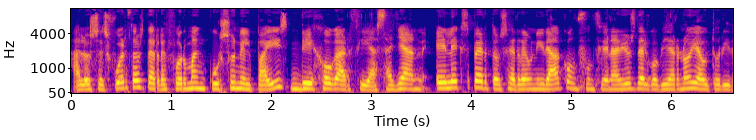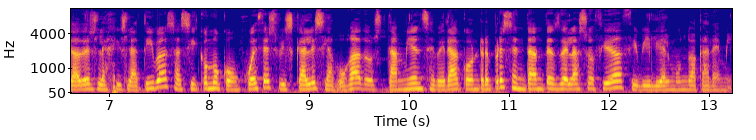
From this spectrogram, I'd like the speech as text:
a los esfuerzos de reforma en curso en el país, dijo García Sayán. El experto se reunirá con funcionarios del Gobierno y autoridades legislativas, así como con jueces, fiscales y abogados. También se verá con representantes de la sociedad civil y el mundo académico.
